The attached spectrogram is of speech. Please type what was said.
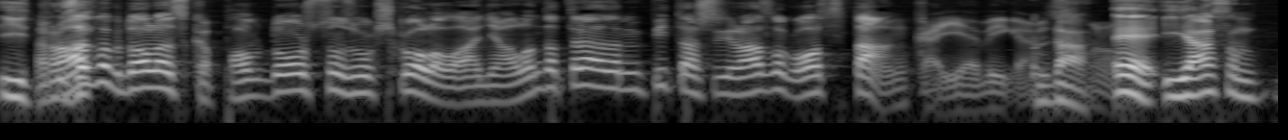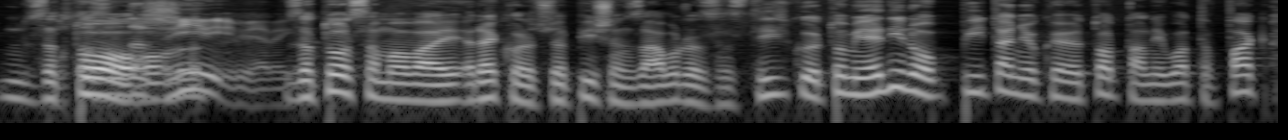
I za- Razlog dolaska, pa došao sam zbog školovanja, ali onda treba da mi pitaš i razlog ostanka, jebi ga. mislim, Da, ono. e, i ja sam za to, sam da živim, jebi ga. za to sam ovaj, rekao da ću da pišem zavod za statistiku, jer to mi je jedino pitanje koje je totalni what the fuck.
